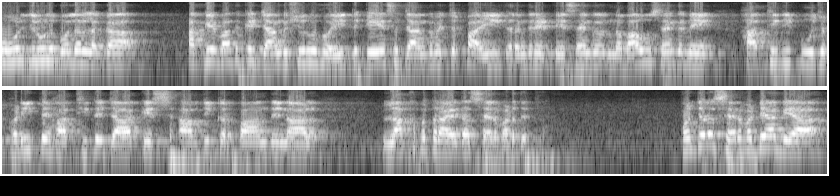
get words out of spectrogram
ਊਲ ਜਲੂਲ ਬੋਲਣ ਲੱਗਾ, ਅੱਗੇ ਵੱਧ ਕੇ ਜੰਗ ਸ਼ੁਰੂ ਹੋਈ ਤੇ ਇਸ ਜੰਗ ਵਿੱਚ ਭਾਈ ਰੰਗਰੇਟੇ ਸਿੰਘ, ਨਵਾਊ ਸਿੰਘ ਨੇ ਹਾਥੀ ਦੀ ਪੂਛ ਫੜੀ ਤੇ ਹਾਥੀ ਤੇ ਜਾ ਕੇ ਆਪਦੀ ਕਿਰਪਾਨ ਦੇ ਨਾਲ ਲਖਪਤ ਰਾਏ ਦਾ ਸਿਰ ਵੱਢ ਦਿੱਤਾ। ਹੁਣ ਜਦੋਂ ਸਿਰ ਵੱਢਿਆ ਗਿਆ,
